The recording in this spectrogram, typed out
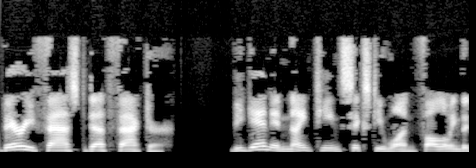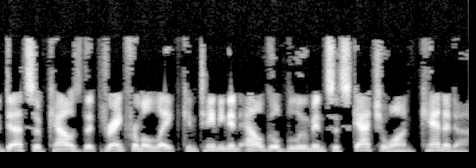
very fast death factor, began in 1961 following the deaths of cows that drank from a lake containing an algal bloom in Saskatchewan, Canada.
